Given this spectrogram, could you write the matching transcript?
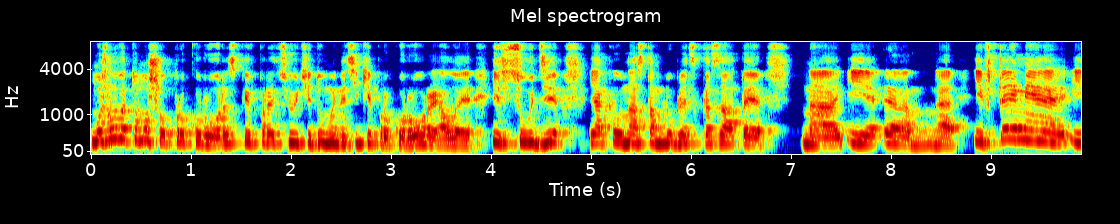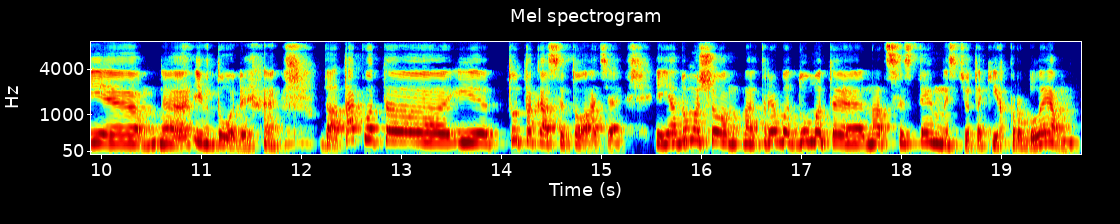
Можливо, тому що прокурори співпрацюють, і думаю, не тільки прокурори, але і судді, як у нас там люблять сказати, і, е, е, і в темі, і, е, і в долі. Да, так от е, і тут така ситуація. І я думаю, що треба думати над системністю таких проблем,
